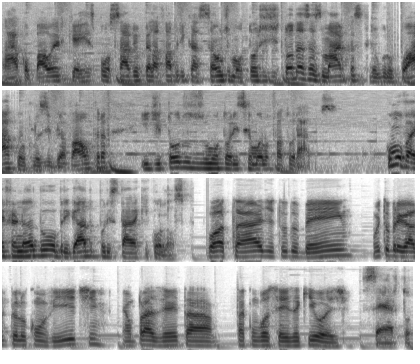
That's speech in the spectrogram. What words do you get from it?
A AcoPower que é responsável pela fabricação de motores de todas as marcas do grupo Aco, inclusive a Valtra, e de todos os motores remanufaturados. Como vai, Fernando? Obrigado por estar aqui conosco. Boa tarde, tudo bem? Muito obrigado pelo convite. É um prazer estar, estar com vocês aqui hoje. Certo.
